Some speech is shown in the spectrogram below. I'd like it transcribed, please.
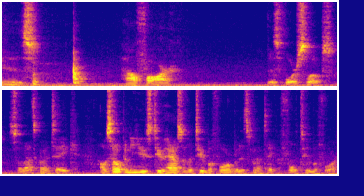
is how far this floor slopes. So that's going to take, I was hoping to use two halves of a two by four, but it's going to take a full two by four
